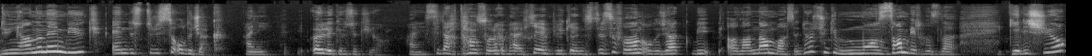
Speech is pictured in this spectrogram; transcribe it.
dünyanın en büyük endüstrisi olacak. Hani öyle gözüküyor. Hani silahtan sonra belki en büyük endüstrisi falan olacak bir alandan bahsediyoruz. Çünkü muazzam bir hızla gelişiyor.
